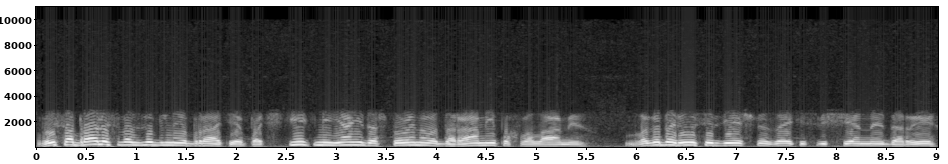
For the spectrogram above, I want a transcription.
Вы собрались, возлюбленные братья, почтить меня недостойного дарами и похвалами. Благодарю сердечно за эти священные дары,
